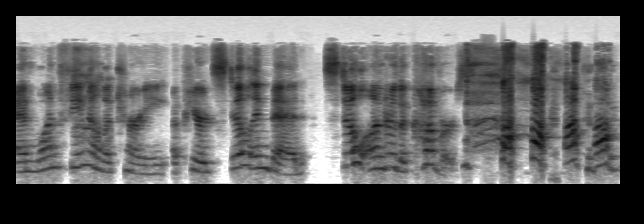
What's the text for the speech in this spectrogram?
and one female attorney appeared still in bed, still under the covers.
